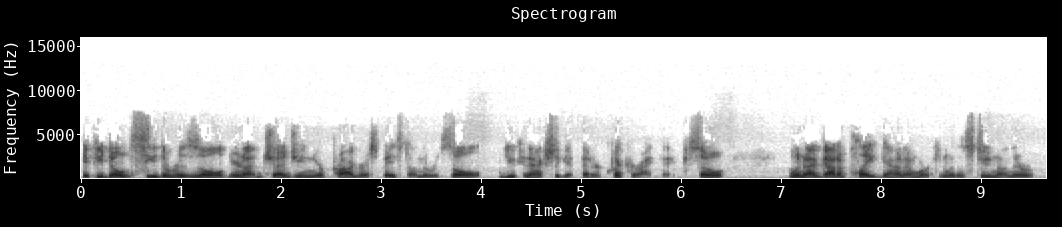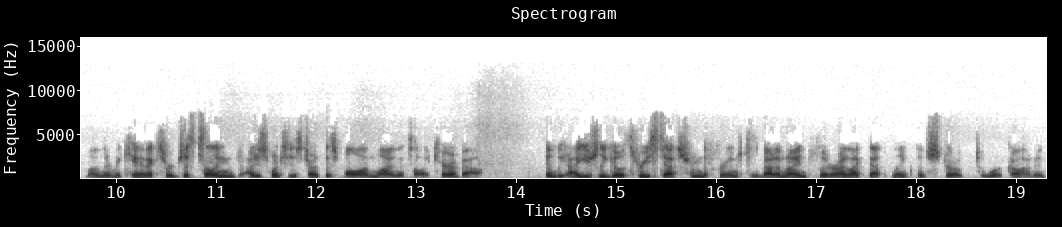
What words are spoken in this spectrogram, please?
if you don't see the result, you're not judging your progress based on the result. You can actually get better quicker, I think. So when I've got a plate down, I'm working with a student on their on their mechanics, or just telling, I just want you to start this ball online. That's all I care about. And we, I usually go three steps from the fringe because about a nine footer. I like that length of stroke to work on, and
